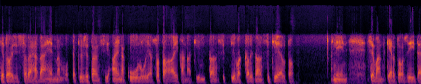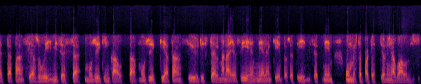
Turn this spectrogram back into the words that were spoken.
ja toisissa vähän vähemmän, mutta kyllä se tanssi aina kuuluu ja sota-aikanakin tanssittiin, vaikka oli tanssikielto, niin se vaan kertoo siitä, että tanssi asuu ihmisessä musiikin kautta. Musiikki ja tanssi yhdistelmänä ja siihen mielenkiintoiset ihmiset, niin mun mielestä paketti on ihan valmis.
